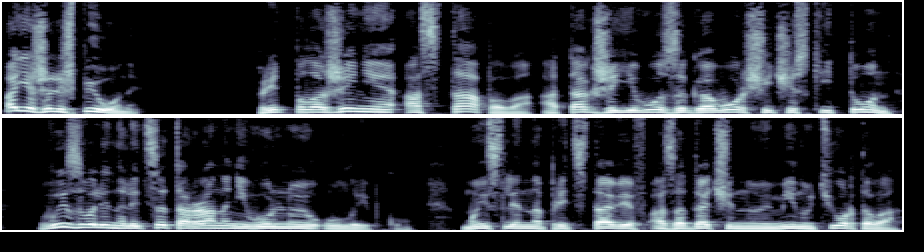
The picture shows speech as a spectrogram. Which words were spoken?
А ежели шпионы?» Предположение Остапова, а также его заговорщический тон вызвали на лице Тарана невольную улыбку. Мысленно представив озадаченную мину Тертого,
